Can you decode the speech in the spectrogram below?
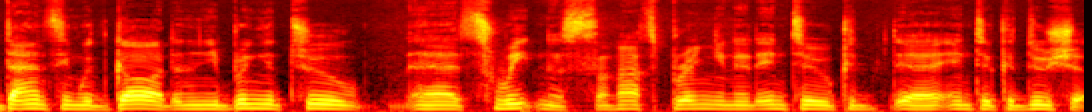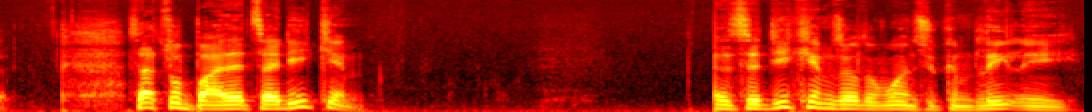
dancing with God, and then you bring it to uh, sweetness, and that's bringing it into uh, into kedusha. So that's what by the tzaddikim. The tzaddikims are the ones who completely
